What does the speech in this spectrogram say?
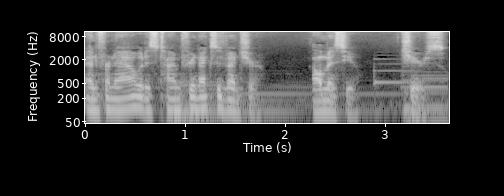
And for now, it is time for your next adventure. I'll miss you. Cheers.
